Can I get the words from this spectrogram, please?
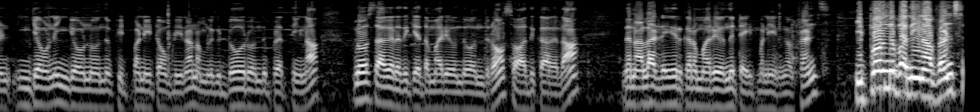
ரெண்டு இங்கே ஒன்று இங்கே ஒன்று வந்து ஃபிட் பண்ணிட்டோம் அப்படின்னா நம்மளுக்கு டோர் வந்து பார்த்தீங்கன்னா க்ளோஸ் ஆகிறதுக்கு ஏற்ற மாதிரி வந்து வந்துடும் ஸோ அதுக்காக தான் இதை நல்லா இருக்கிற மாதிரி வந்து டைட் பண்ணிடுங்க ஃப்ரெண்ட்ஸ் இப்போ வந்து பார்த்தீங்கன்னா ஃப்ரெண்ட்ஸ்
